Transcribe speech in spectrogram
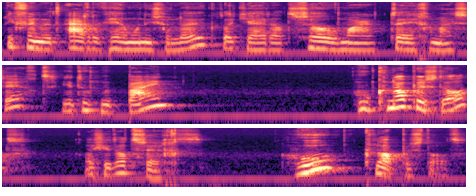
ik vind het eigenlijk helemaal niet zo leuk dat jij dat zomaar tegen mij zegt. Je doet me pijn. Hoe knap is dat als je dat zegt? Hoe knap is dat?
